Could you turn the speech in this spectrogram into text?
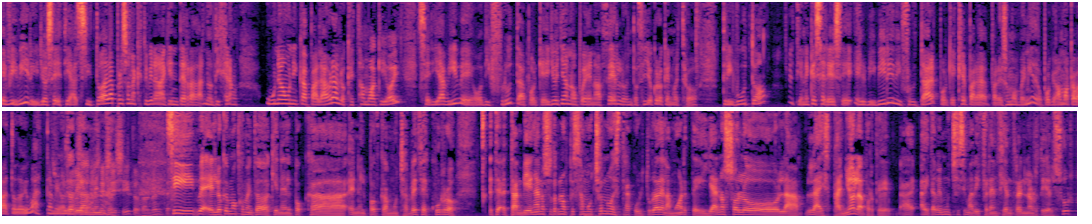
es vivir. Y yo se decía, si todas las personas que estuvieran aquí enterradas nos dijeran una única palabra, los que estamos aquí hoy, sería vive o disfruta, porque ellos ya no pueden hacerlo. Entonces yo creo que nuestro tributo tiene que ser ese, el vivir y disfrutar, porque es que para, para eso hemos venido, porque vamos a acabar todo igual, también os lo digo. Sí, sí, sí, totalmente. Sí, es lo que hemos comentado aquí en el podcast, en el podcast muchas veces, Curro. También a nosotros nos pesa mucho nuestra cultura de la muerte, y ya no solo la, española, porque hay, también muchísima diferencia entre el norte y el sur.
